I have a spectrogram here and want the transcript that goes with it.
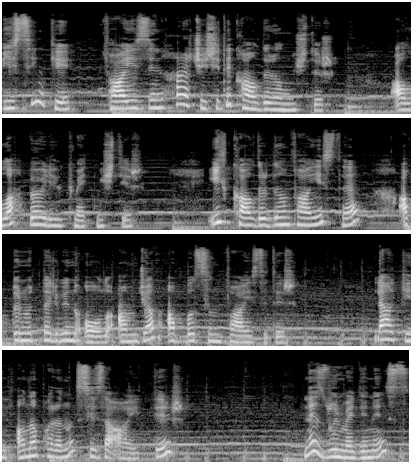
Bilsin ki faizin her çeşidi kaldırılmıştır. Allah böyle hükmetmiştir. İlk kaldırdığım faiz ise Abdülmuttalib'in oğlu amcam Abbas'ın faizidir.'' Lakin ana paranız size aittir. Ne zulmediniz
